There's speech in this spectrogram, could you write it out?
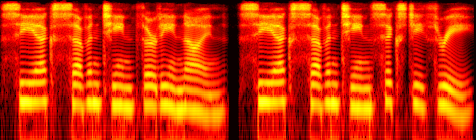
CX1739, CX1763,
